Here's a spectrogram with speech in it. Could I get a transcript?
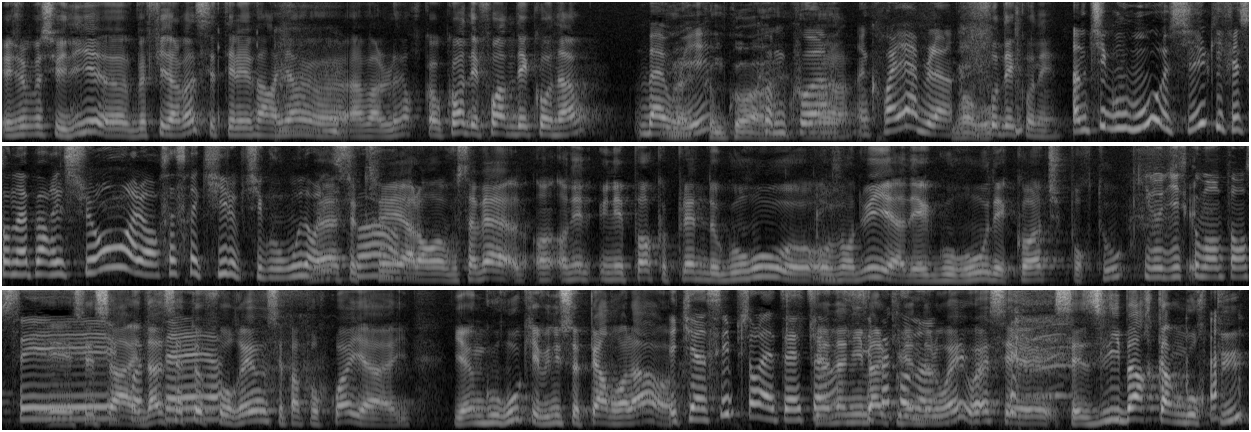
Et je me suis dit, euh, ben, finalement, c'était les variants euh, avant l'heure. Comme quoi, des fois, en déconnant, Bah Ouais, oui. comme quoi, Comme hein. quoi. Voilà. Incroyable. il faut déconner. Un petit gourou aussi qui fait son apparition. Alors, ça serait qui le petit gourou dans Ben, c'est l'histoire très, alors, vous savez, on on est une époque pleine de gourous. Aujourd'hui, il y a des gourous, des coachs pour tout. Qui nous disent comment penser. Et c'est ça. quoi Et dans faire. cette forêt, on ne sait pas pourquoi, il y a, il y a un gourou qui est venu se perdre là. Et qui a un slip sur la tête. qui hein. un C'est animal qui vient de commun. loin. Ouais, c'est Zlibar kangourpu.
